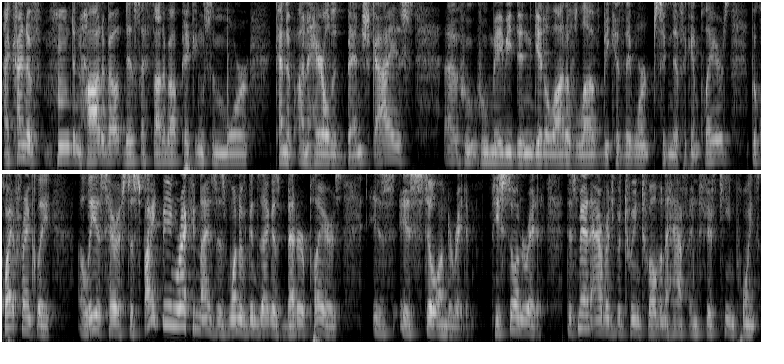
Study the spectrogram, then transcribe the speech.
I kind of hummed and hawed about this. I thought about picking some more kind of unheralded bench guys uh, who, who maybe didn't get a lot of love because they weren't significant players. But quite frankly, Elias Harris, despite being recognized as one of Gonzaga's better players, is is still underrated. He's still underrated. This man averaged between 12 and a half and 15 points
